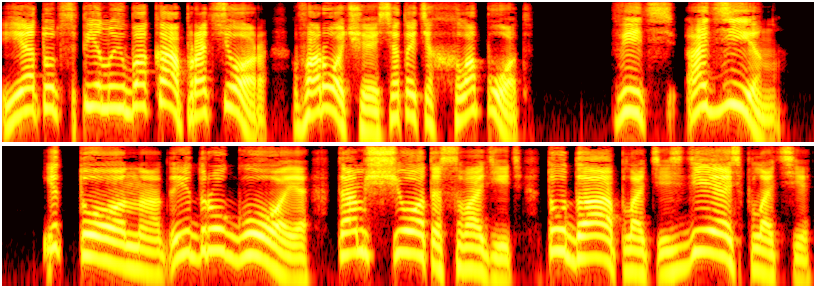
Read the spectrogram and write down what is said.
Я тут спину и бока протер, ворочаясь от этих хлопот. Ведь один. И то надо, и другое. Там счеты сводить. Туда плати, здесь плати.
